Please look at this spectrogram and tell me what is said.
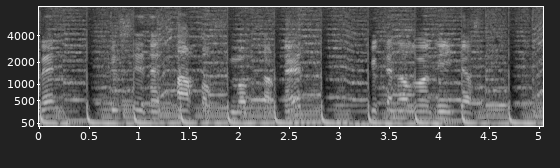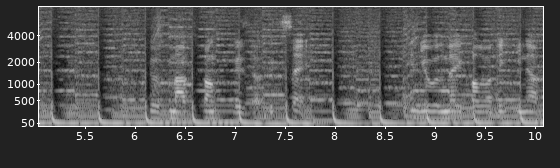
When you see that half of the mobs are dead, you can already just use Max Strong Blizzard, it's safe. And you will make already enough.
